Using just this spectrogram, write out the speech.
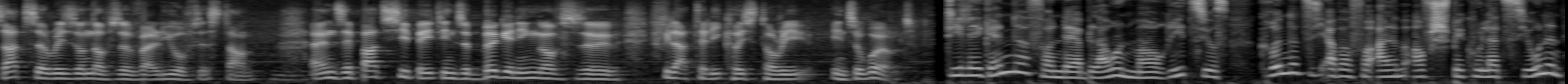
That's the reason of the value of the stamp. And they participate in the beginning of the philatelic history in the world. Die Legende von der blauen Mauritius gründet sich aber vor allem auf Spekulationen,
